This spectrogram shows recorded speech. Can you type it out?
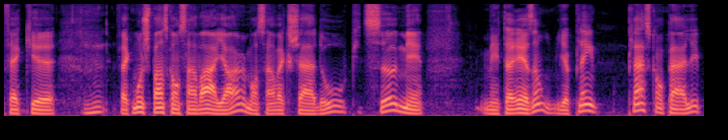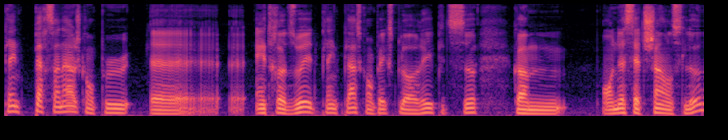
Fait, que, mm-hmm. fait que moi, je pense qu'on s'en va ailleurs, mais on s'en va avec Shadow, puis tout ça. Mais, mais tu as raison. Il y a plein de places qu'on peut aller, plein de personnages qu'on peut euh, euh, introduire, plein de places qu'on peut explorer, puis tout ça. Comme on a cette chance-là,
